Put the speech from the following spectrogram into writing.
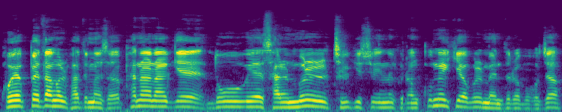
고액 배당을 받으면서 편안하게 노후의 삶을 즐길 수 있는 그런 꿈의 기업을 만들어 보고자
